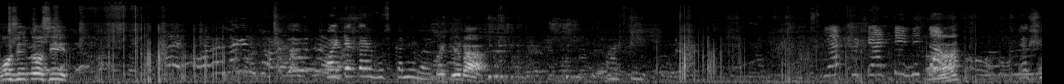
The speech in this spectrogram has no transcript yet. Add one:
ও শীত ও কয় টাকার একশো চারটে হ্যাঁ একশো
